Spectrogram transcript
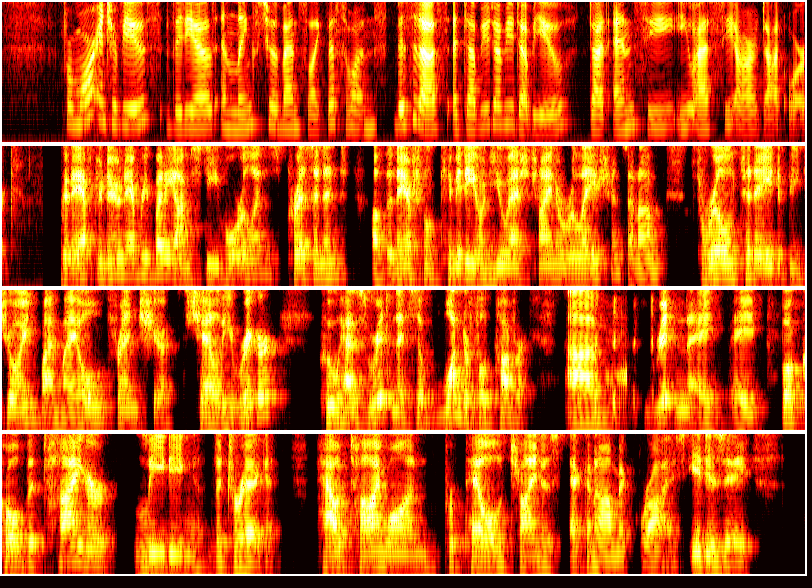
For more interviews, videos, and links to events like this one, visit us at www.ncuscr.org. Good afternoon, everybody. I'm Steve Orlins, President of the National Committee on U.S. China Relations, and I'm thrilled today to be joined by my old friend Shelley Rigger, who has written, it's a wonderful cover, um, written a, a book called The Tiger Leading the Dragon How Taiwan Propelled China's Economic Rise. It is a,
